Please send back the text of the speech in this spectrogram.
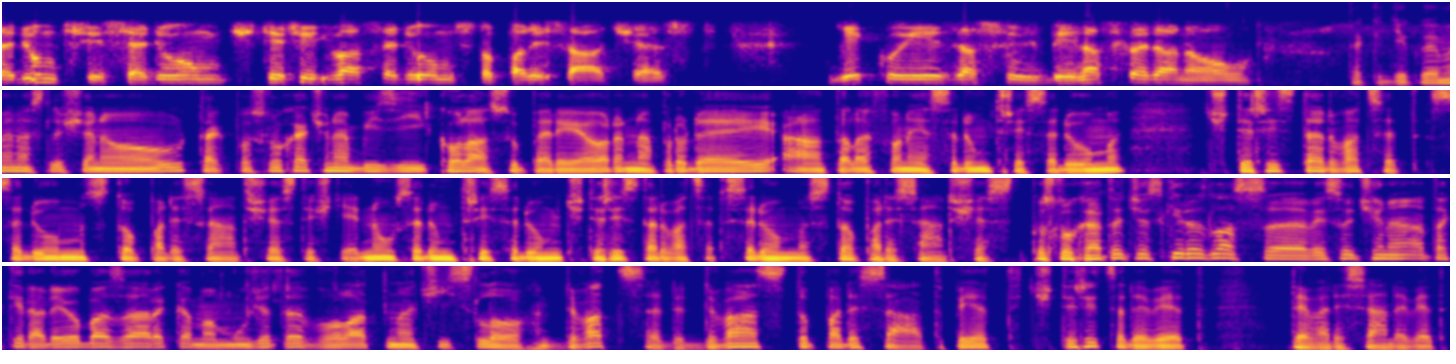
737 427 156. Děkuji za služby, nashledanou. Tak děkujeme naslyšenou. Tak posluchač nabízí kola Superior na prodej a telefon je 737 427 156. Ještě jednou 737 427 156. Posloucháte Český rozhlas Vysočina a taky Radio Bazar, kam můžete volat na číslo 22 155 49 99.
